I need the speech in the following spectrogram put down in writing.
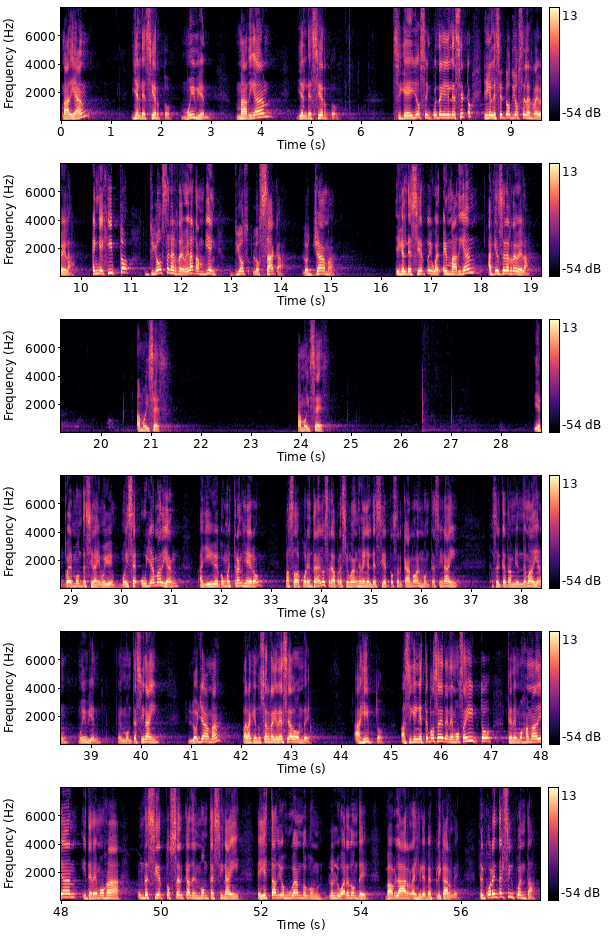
Madián y el desierto. Muy bien. Madián y el desierto. Así que ellos se encuentran en el desierto y en el desierto Dios se les revela. En Egipto Dios se les revela también. Dios los saca, los llama. Y en el desierto igual. En Madián, ¿a quién se les revela? A Moisés. A Moisés. Y después el monte Sinai. Muy bien. Moisés huye a Madián. Allí vive como extranjero. Pasados 40 años se le apareció un ángel en el desierto cercano al monte Sinai. Está cerca también de Madián. Muy bien. El monte Sinai lo llama para que entonces regrese a dónde? A Egipto. Así que en este pasaje tenemos a Egipto, tenemos a Madián y tenemos a un desierto cerca del monte Sinaí. Ahí está Dios jugando con los lugares donde va a hablarles y les va a explicarles. Del 40 al 50.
